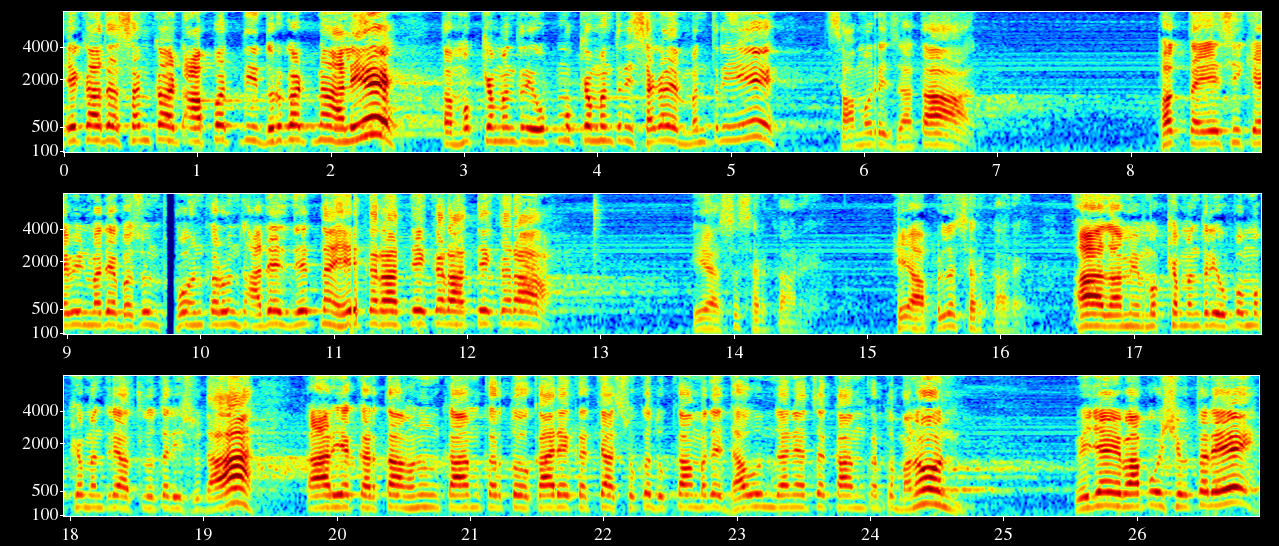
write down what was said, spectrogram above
एखादं संकट आपत्ती दुर्घटना आली तर मुख्यमंत्री उपमुख्यमंत्री सगळे मंत्री सामोरे जातात. फक्त एसी केबिनमध्ये बसून फोन करून आदेश देत नाही. हे करा ते करा ते करा. हे असं सरकार आहे. हे आपलं सरकार आहे. आज आम्ही मुख्यमंत्री उपमुख्यमंत्री असलो तरी सुद्धा कार्यकर्ता म्हणून काम करतो कार्यकर्त्या सुखदुःखामध्ये धावून जाण्याचं काम करतो म्हणून. विजय बापू शिवतरे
